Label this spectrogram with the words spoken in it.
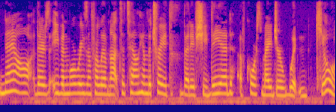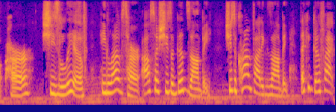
Now, there's even more reason for Liv not to tell him the truth. But if she did, of course, Major wouldn't kill her. She's Liv. He loves her. Also, she's a good zombie. She's a crime fighting zombie. They could go fight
